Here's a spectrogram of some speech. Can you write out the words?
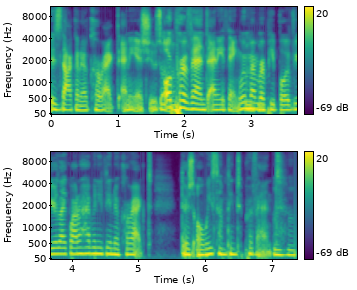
is not going to correct any issues or prevent anything. Remember, Mm-hmm. people, if you're like, well, I don't have anything to correct, there's always something to prevent. Mm-hmm.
